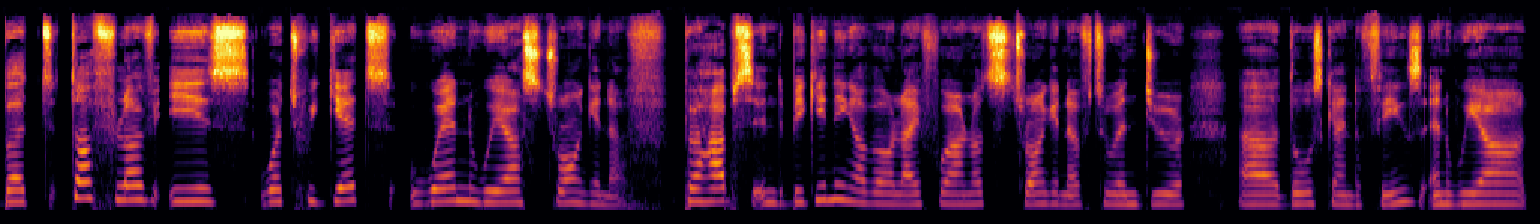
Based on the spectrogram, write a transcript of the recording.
But tough love is what we get when we are strong enough. Perhaps in the beginning of our life, we are not strong enough to endure uh, those kind of things, and we are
